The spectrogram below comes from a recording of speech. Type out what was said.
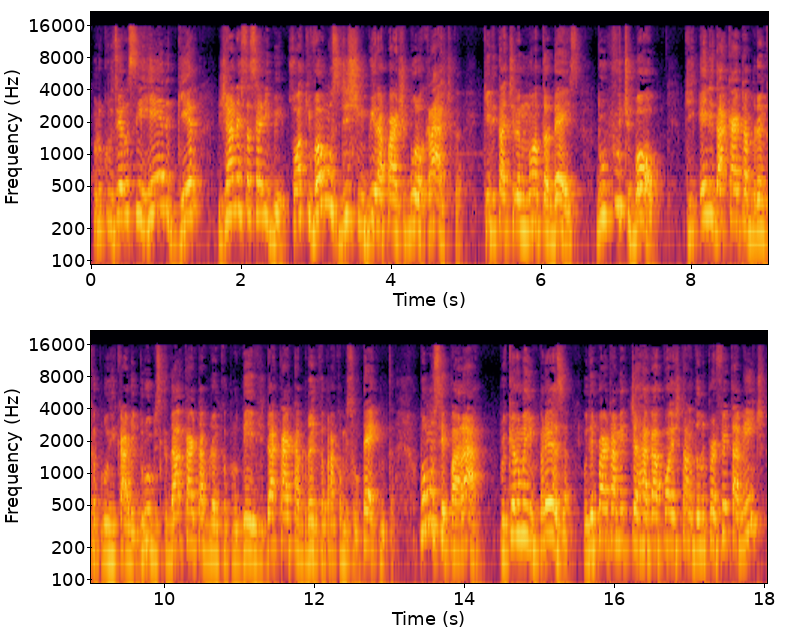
para o Cruzeiro se reerguer já nessa Série B. Só que vamos distinguir a parte burocrática, que ele está tirando nota 10, do futebol, que ele dá carta branca para o Ricardo Drubs, que dá carta branca para o David, dá carta branca para a comissão técnica. Vamos separar, porque numa empresa, o departamento de RH pode estar andando perfeitamente,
